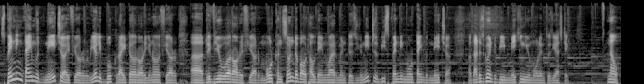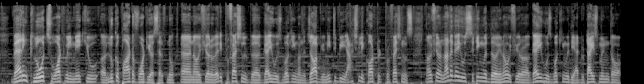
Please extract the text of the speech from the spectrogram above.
Spending time with nature, if you're a really book writer, or you know, if you're a reviewer, or if you're more concerned about how the environment is, you need to be spending more time with nature. Now, that is going to be making you more enthusiastic now wearing clothes what will make you uh, look a part of what yourself no uh, now if you're a very professional uh, guy who is working on the job you need to be actually corporate professionals. Now if you're another guy who's sitting with the you know if you're a guy who's working with the advertisement or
